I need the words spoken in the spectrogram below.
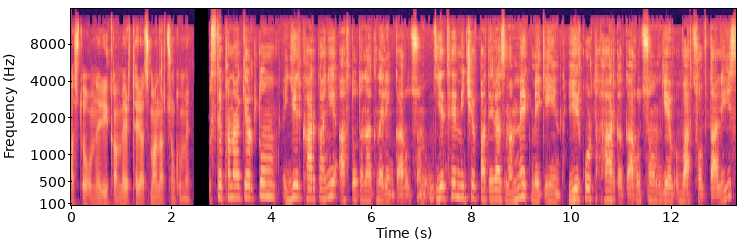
բաստողումների կամ մեր թերացման արդյունքում են։ Ստեփանակերտում երկհարկանի ավտոտնակներ են կառուցում։ Եթե միջև պատերազմը 1-1-ին երկրորդ հարկը կառուցում եւ վարձով տալիս,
